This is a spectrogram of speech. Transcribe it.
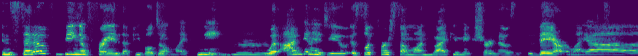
instead of being afraid that people don't like me, mm, what I'm gonna do is look for someone who I can make sure knows they are liked. Yeah.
